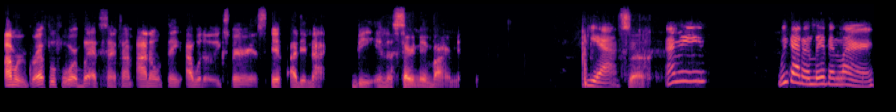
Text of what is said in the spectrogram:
I'm regretful for, but at the same time, I don't think I would have experienced if I did not be in a certain environment. Yeah. So, I mean, we gotta live and learn.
